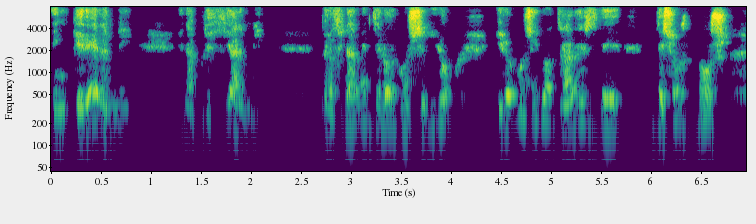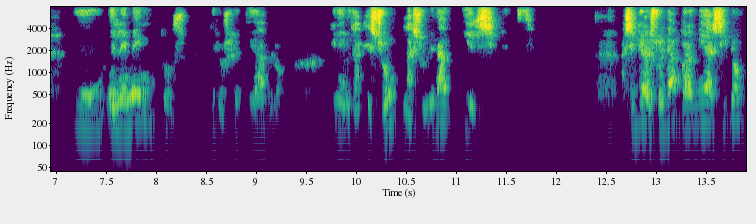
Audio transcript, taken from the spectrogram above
en quererme, en apreciarme, pero finalmente lo he conseguido y lo he conseguido a través de, esos dos eh, elementos de los que te hablo, que son la soledad y el silencio. Así que la soledad para mí ha sido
